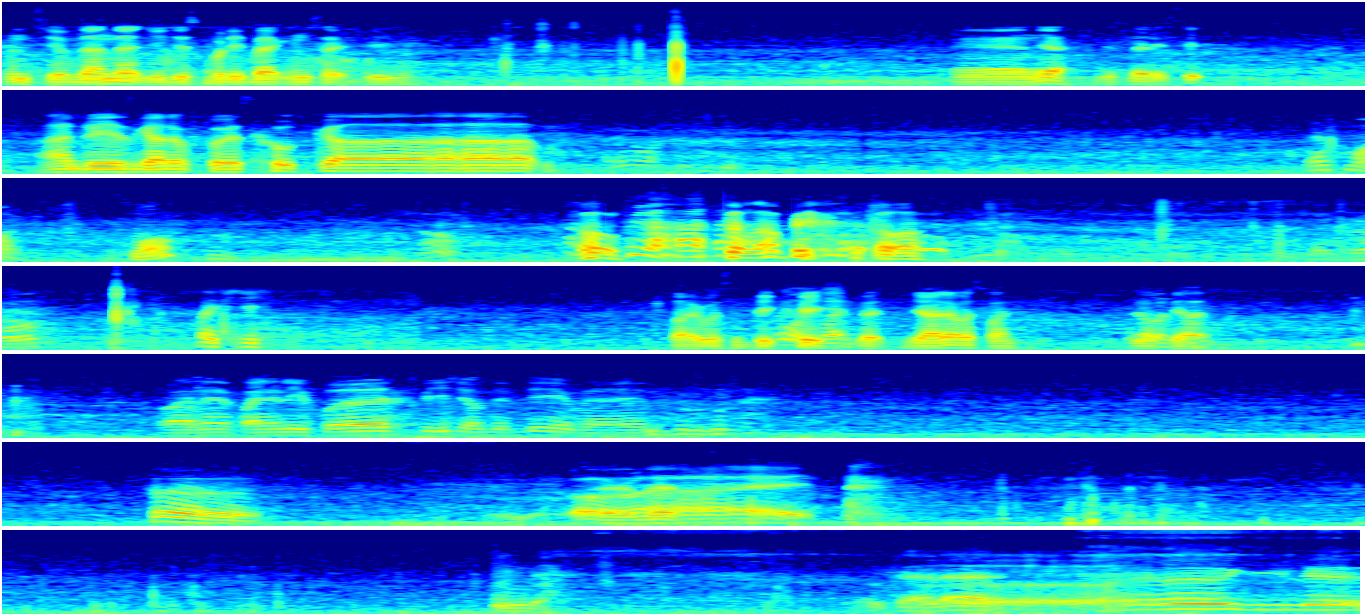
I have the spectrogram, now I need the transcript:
Once you've done that, you just put it back inside the and yeah, just let it sit. Andre's got a first hookup. That's small. Small? Oh, oh. tilapia. Oh, Hey bro. bye fish. Thought it was a big was fish, fun. but yeah, that was fun. That was fun. Alright man, finally first fish of the day man. Oh. That- Alright. Look at that. Oh, gila.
